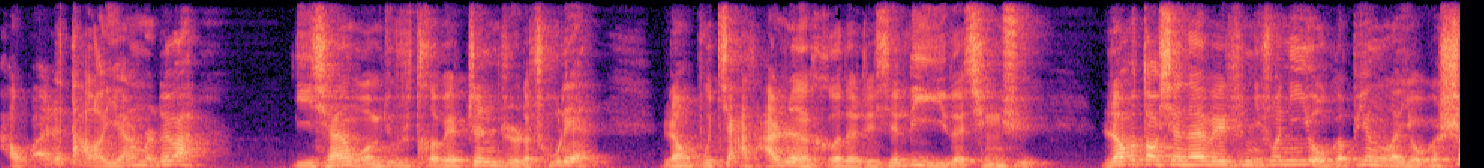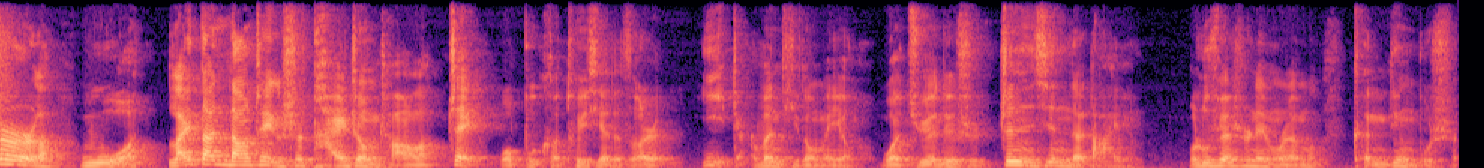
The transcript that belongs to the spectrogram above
啊！我这大老爷们儿，对吧？以前我们就是特别真挚的初恋，然后不夹杂任何的这些利益的情绪，然后到现在为止，你说你有个病了，有个事儿了，我来担当这个事太正常了，这我不可推卸的责任，一点问题都没有，我绝对是真心的答应。我陆轩是那种人吗？肯定不是。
